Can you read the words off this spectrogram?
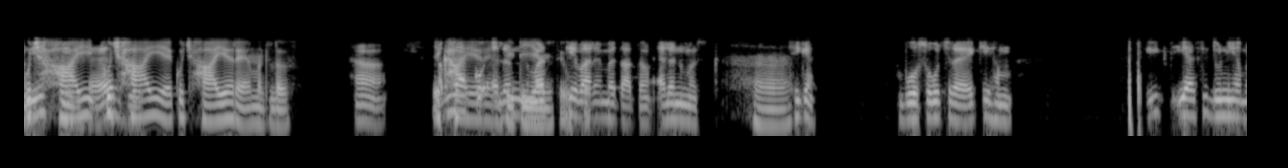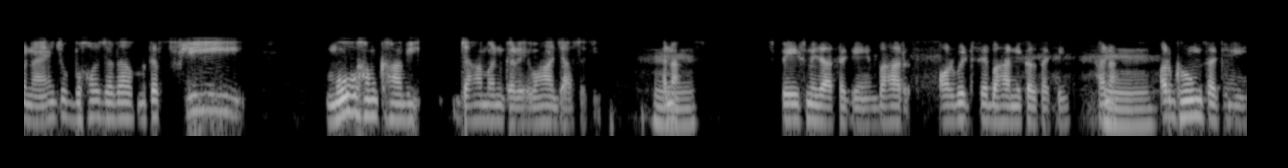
कुछ हाई है कुछ हाई है कुछ हायर है मतलब। हाँ। एक हायर एलन मस्क के बारे में बताता हूँ एलन मस्क हाँ। ठीक है? वो सोच रहा है कि हम एक ऐसी दुनिया बनाएँ जो बहुत ज़्यादा मतलब फ्री मूव हम कहाँ भी जहाँ मन करे वहाँ जा सके। है ना? स्पेस में जा सकें बाहर ऑर्बिट से बाहर निकल सकें है ना? हम्म। और घूम सकें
